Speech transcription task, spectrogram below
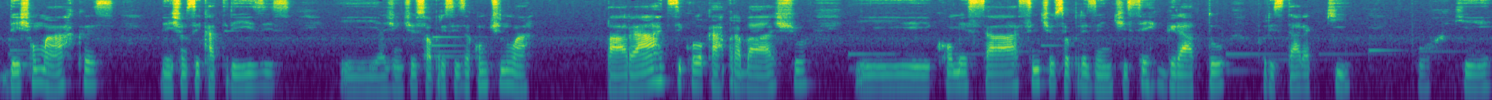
deixa marcas, deixam cicatrizes e a gente só precisa continuar. Parar de se colocar para baixo e começar a sentir o seu presente e ser grato por estar aqui, porque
